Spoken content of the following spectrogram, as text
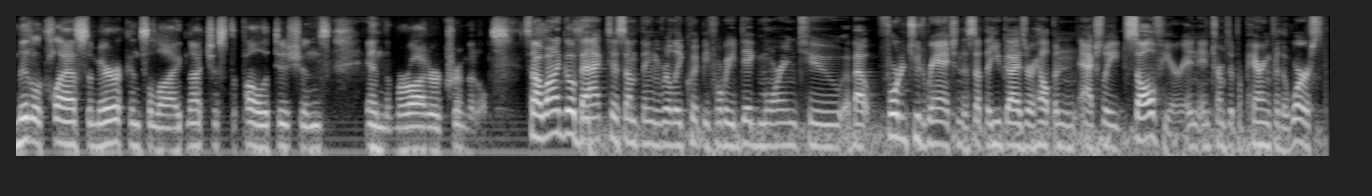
middle class Americans alive, not just the politicians and the marauder criminals. So I want to go back to something really quick before we dig more into about Fortitude Ranch and the stuff that you guys are helping actually solve here in, in terms of preparing for the worst.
